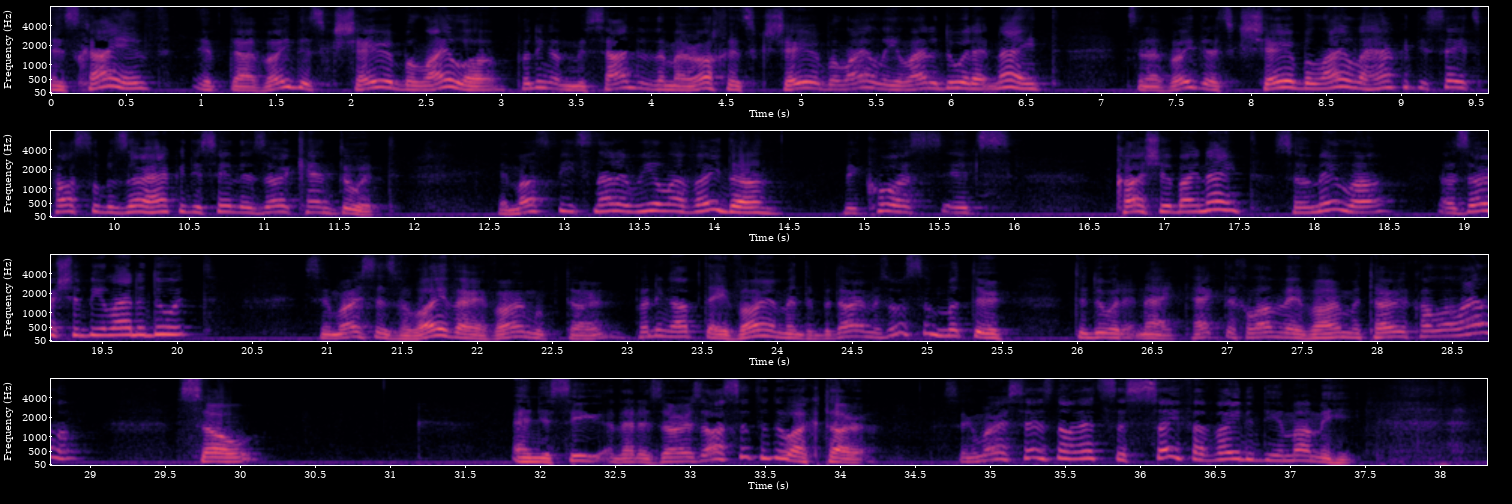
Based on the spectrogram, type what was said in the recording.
is chayiv if the avoid is ksheir b'layla, putting up misad of the marach is ksheir b'layla, you're allowed to do it at night. It's an avoid that's ksheir b'layla. How could you say it's possible zar? How could you say the zar can't do it? It must be. It's not a real avodah because it's kosher by night. So mela a zar should be allowed to do it. So Mar says v'loy v'ayvarim Putting up the avarim and the bedarim is also mutter to do it at night. Hek the chalav v'ayvarim mutar kol so, and you see that Azar is also to do Aktara. So Gemara says, no, that's the Seif Avaida Diyamamihi.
